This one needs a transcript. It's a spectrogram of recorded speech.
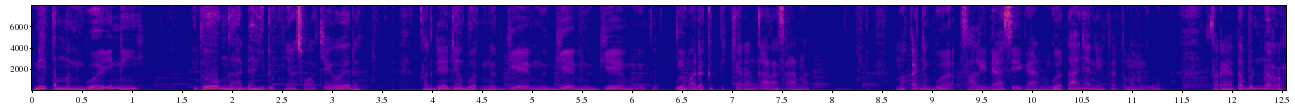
nih temen gue ini itu nggak ada hidupnya soal cewek dah. Kerjanya buat ngegame ngegame ngegame gitu. Belum ada kepikiran ke arah sana. Makanya gue validasi kan. Gue tanya nih ke teman gue. Ternyata bener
